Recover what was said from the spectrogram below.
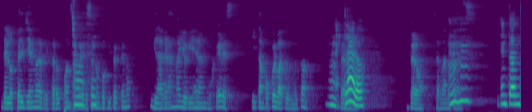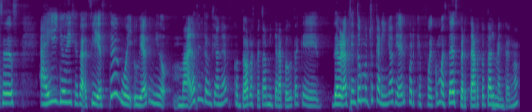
del hotel lleno de Ricardo Ponce, Ah, regresando sí. un poquito al tema, y la gran mayoría eran mujeres, y tampoco el vato es muy tonto. Mm, Pero- Claro. Pero bueno, cerrando paréntesis. Entonces, ahí yo dije, o sea, si este güey hubiera tenido malas intenciones, con todo respeto a mi terapeuta, que de verdad siento mucho cariño hacia él porque fue como este despertar totalmente, ¿no?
